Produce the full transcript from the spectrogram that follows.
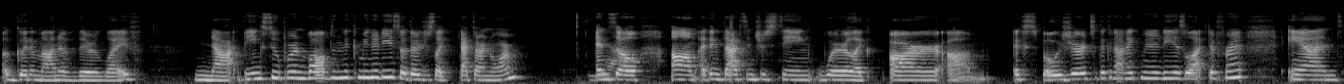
a good amount of their life not being super involved in the community. So they're just like, that's our norm. Yeah. And so um, I think that's interesting where like our um, exposure to the Knanaya community is a lot different. And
